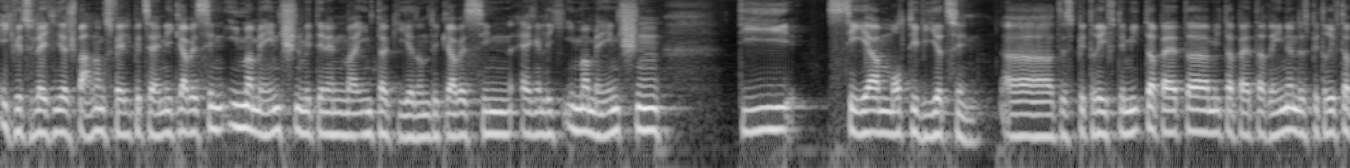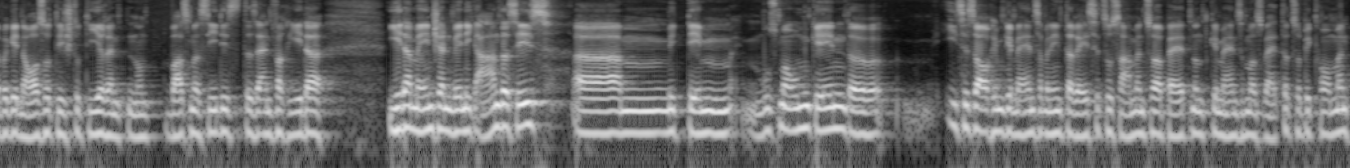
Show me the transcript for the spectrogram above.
Ich würde es vielleicht nicht als Spannungsfeld bezeichnen. Ich glaube, es sind immer Menschen, mit denen man interagiert. Und ich glaube, es sind eigentlich immer Menschen, die sehr motiviert sind. Äh, das betrifft die Mitarbeiter, Mitarbeiterinnen, das betrifft aber genauso die Studierenden. Und was man sieht, ist, dass einfach jeder, jeder Mensch ein wenig anders ist. Ähm, mit dem muss man umgehen. Da ist es auch im gemeinsamen Interesse zusammenzuarbeiten und gemeinsam was weiterzubekommen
